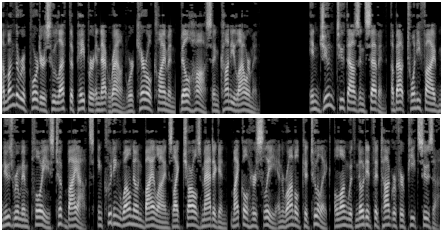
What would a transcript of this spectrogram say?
Among the reporters who left the paper in that round were Carol Kleiman, Bill Haas and Connie Lauerman. In June 2007, about 25 newsroom employees took buyouts, including well-known bylines like Charles Madigan, Michael Hirsley and Ronald Kotulak, along with noted photographer Pete Souza.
